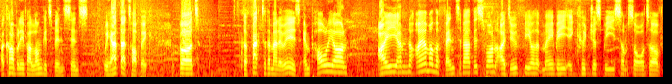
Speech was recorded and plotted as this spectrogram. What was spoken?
I can't believe how long it's been since we had that topic. But the fact of the matter is, Empoleon I am not, I am on the fence about this one. I do feel that maybe it could just be some sort of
